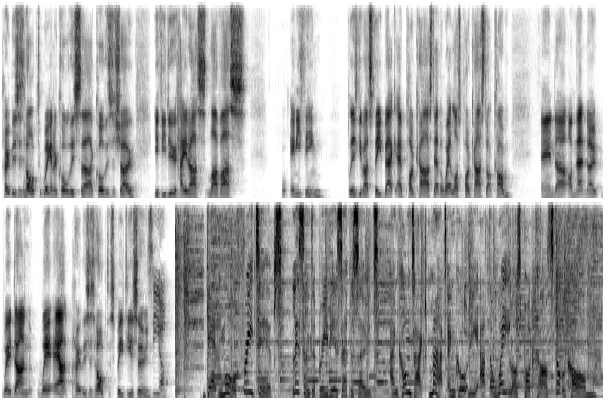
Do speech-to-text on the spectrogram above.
hope this has helped. We're going to call this uh, call this a show. If you do hate us, love us, or anything, please give us feedback at podcast at theweightlosspodcast.com. And uh, on that note, we're done. We're out. Hope this has helped. Speak to you soon. See ya. Get more free tips, listen to previous episodes, and contact Matt and Courtney at theweightlosspodcast.com.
